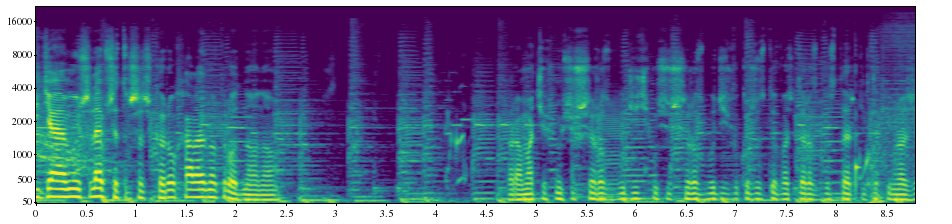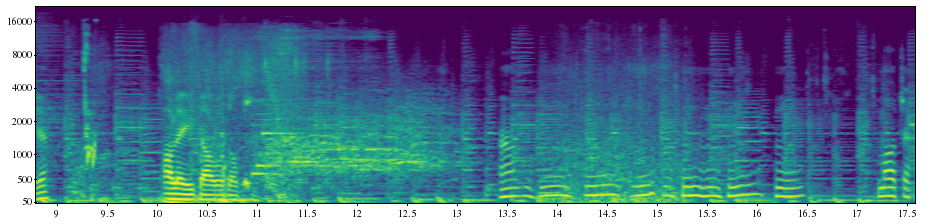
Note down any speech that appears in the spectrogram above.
Widziałem już lepszy troszeczkę ruch, ale no trudno, no. Dobra, Maciek, musisz się rozbudzić, musisz się rozbudzić, wykorzystywać teraz boosterki w takim razie. Ale i dało dobrze. Smoczek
